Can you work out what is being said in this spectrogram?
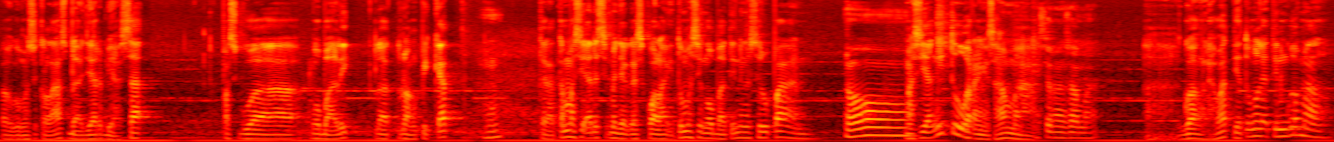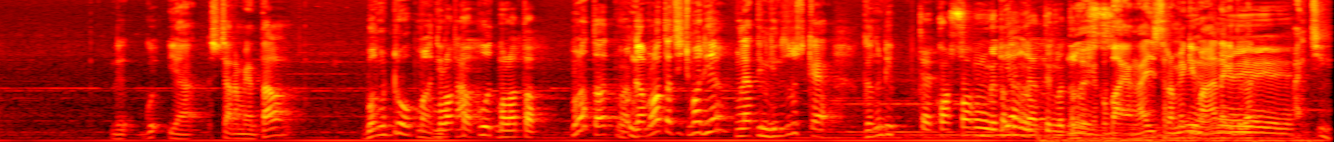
Kalau gue masuk kelas belajar biasa. Pas gue mau balik lewat ruang piket ternyata masih ada si penjaga sekolah itu masih ngobatin yang kesurupan. Oh, masih yang itu orang yang sama. Masih orang sama. uh, gue ngelewat dia tuh ngeliatin gue mal. Gua, ya secara mental gue ngedrop malah jadi Melotot, takut. melotot. Melotot nggak melotot sih cuma dia ngeliatin gini terus kayak gak ngedip Kayak kosong gitu Iya, kan ngeliatin lu lu terus. ya kebayang aja seremnya Iya, gimana iya, gitu kan iya, iya, iya. anjing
